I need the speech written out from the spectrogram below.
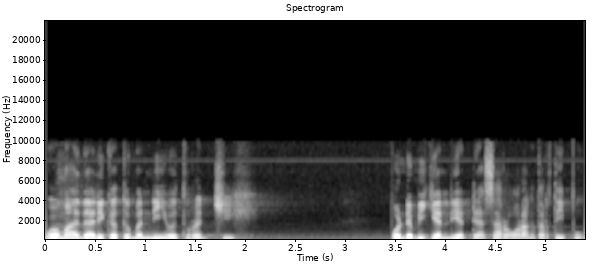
wa ma'adzalika tumannihi wa turajjihi pun demikian lihat dasar orang tertipu.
